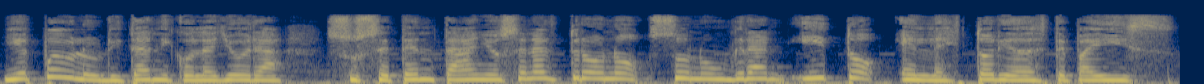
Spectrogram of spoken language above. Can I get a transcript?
y el pueblo británico la llora. Sus 70 años en el trono son un gran hito en la historia de este país.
